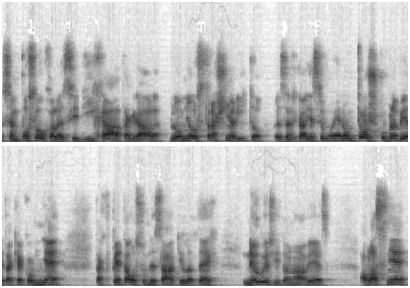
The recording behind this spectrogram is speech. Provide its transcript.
jsem poslouchal, jestli dýchá a tak dále. Bylo mělo strašně líto. Já jsem říkal, jestli mu jenom trošku blbě, tak jako mě, tak v 85 letech neuvěřitelná věc. A vlastně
